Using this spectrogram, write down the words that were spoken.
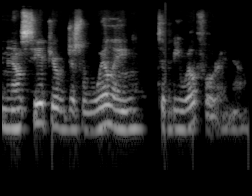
And now see if you're just willing to be willful right now.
